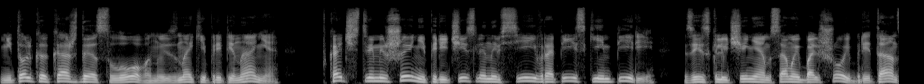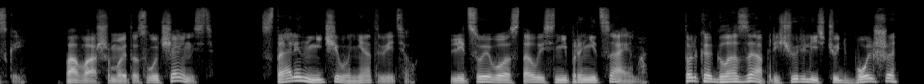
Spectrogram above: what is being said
не только каждое слово, но и знаки препинания, в качестве мишени перечислены все европейские империи, за исключением самой большой, британской. «По-вашему, это случайность?» Сталин ничего не ответил. Лицо его осталось непроницаемо. Только глаза прищурились чуть больше,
